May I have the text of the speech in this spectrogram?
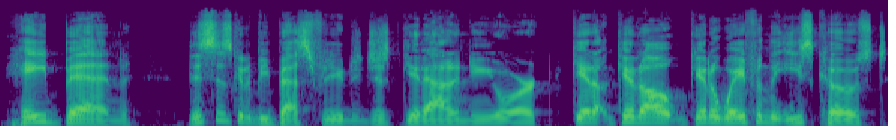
hey ben this is going to be best for you to just get out of new york get get out get away from the east coast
